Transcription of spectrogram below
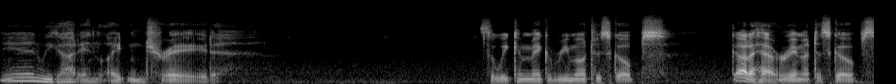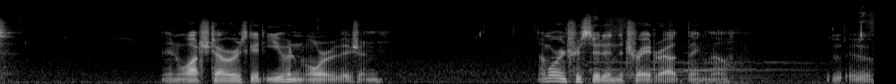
And we got enlightened trade. So we can make remotoscopes. Gotta have remotoscopes. And watchtowers get even more vision. I'm more interested in the trade route thing though. Ooh.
